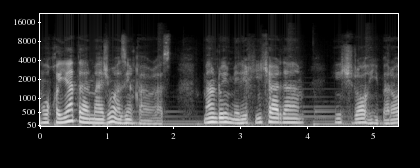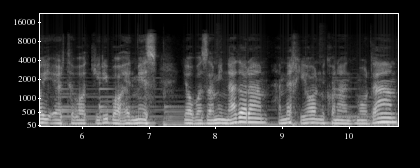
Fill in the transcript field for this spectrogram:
موقعیت در مجموع از این قرار است. من روی مریخی کردم. هیچ راهی برای ارتباط گیری با هرمس یا با زمین ندارم. همه خیال می‌کنند مردم.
